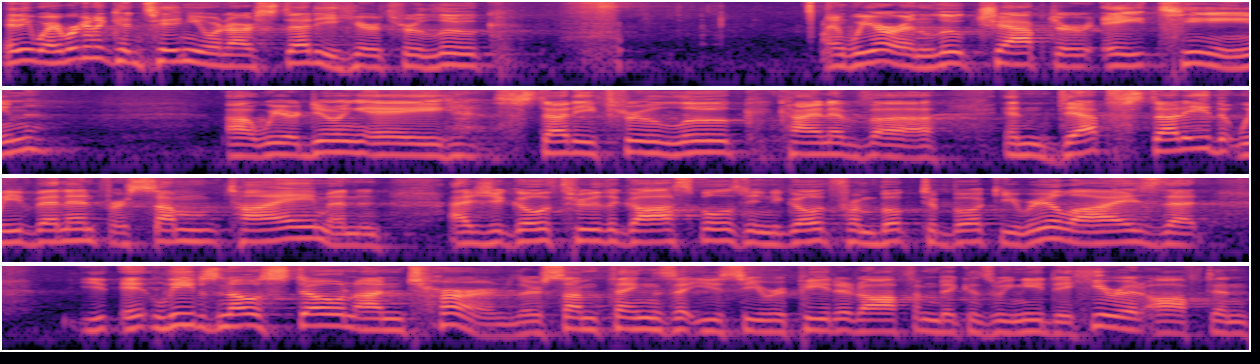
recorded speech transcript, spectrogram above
Anyway, we're going to continue in our study here through Luke. And we are in Luke chapter 18. Uh, we are doing a study through Luke, kind of uh, in depth study that we've been in for some time. And as you go through the Gospels and you go from book to book, you realize that it leaves no stone unturned. There's some things that you see repeated often because we need to hear it often.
